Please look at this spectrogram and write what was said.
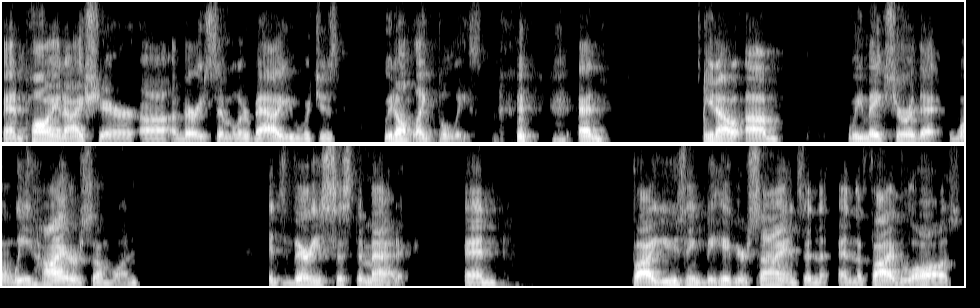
And Paulie and I share uh, a very similar value, which is we don't like bullies, and you know um, we make sure that when we hire someone, it's very systematic, and by using behavior science and the, and the five laws,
